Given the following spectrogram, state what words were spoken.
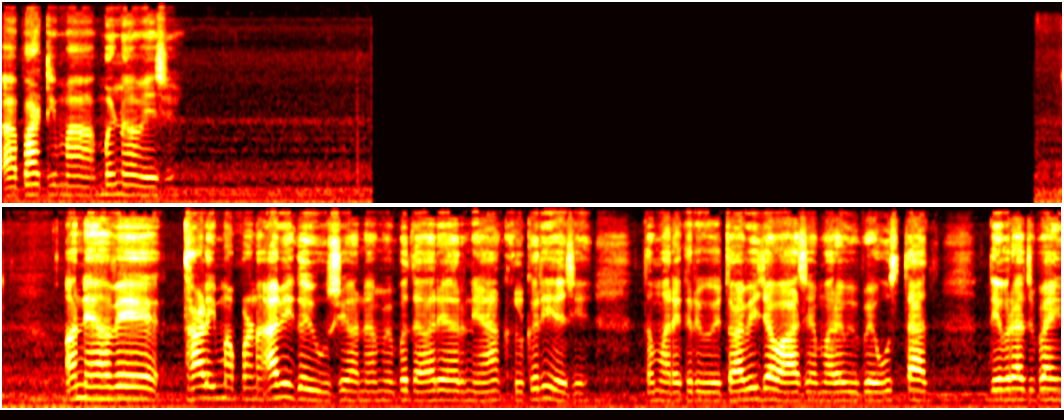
આ પાર્ટીમાં બનાવે છે. અને હવે થાળીમાં પણ આવી ગયું છે અને અમે બધા હરે હરની આંકલ કરીએ છીએ. તમારે કરવી હોય તો આવી જાઓ. આ છે મારા રવિભાઈ ઉસ્તાદ, દેવરાજભાઈ,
